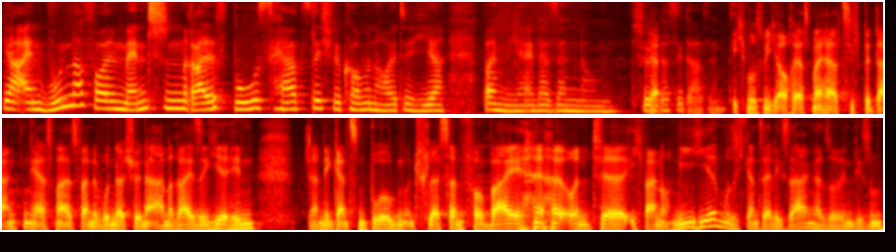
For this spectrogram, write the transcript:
ja, einen wundervollen Menschen, Ralf Boos. Herzlich willkommen heute hier bei mir in der Sendung. Schön, ja, dass Sie da sind. Ich muss mich auch erstmal herzlich bedanken. Erstmal, es war eine wunderschöne Anreise hierhin an den ganzen Burgen und Schlössern vorbei. Und äh, ich war noch nie hier, muss ich ganz ehrlich sagen, also in diesem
